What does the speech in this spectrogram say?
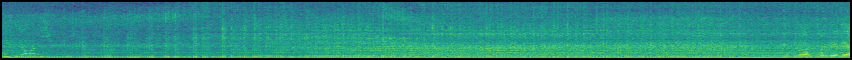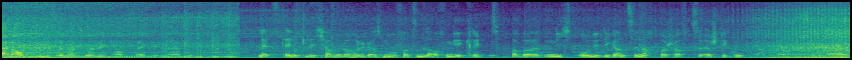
Liegt aber nicht So die Leerlaufdüse natürlich hauptsächlich. Ne? Letztendlich haben wir Holgers Mofa zum Laufen gekriegt, aber nicht ohne die ganze Nachbarschaft zu ersticken. Der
